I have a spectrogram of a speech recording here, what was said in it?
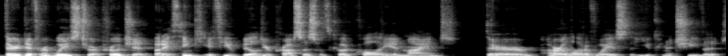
there are different ways to approach it, but I think if you build your process with code quality in mind, there are a lot of ways that you can achieve it.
